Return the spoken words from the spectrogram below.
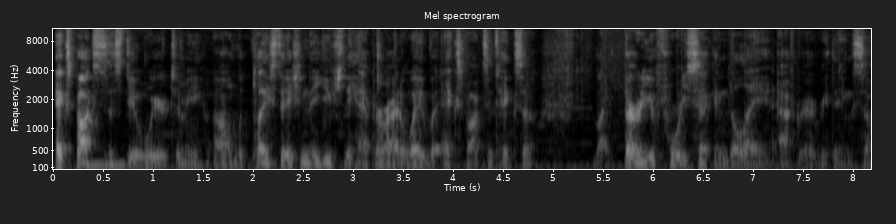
Xbox is still weird to me. Um, with PlayStation, they usually happen right away, but Xbox it takes a like 30 or 40 second delay after everything. So,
